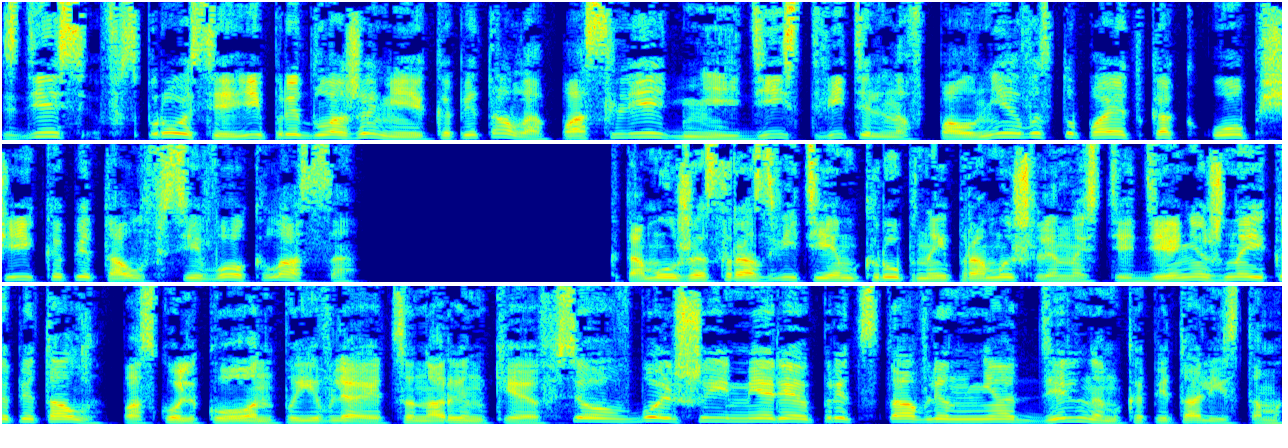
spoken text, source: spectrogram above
Здесь, в спросе и предложении капитала, последний действительно вполне выступает как общий капитал всего класса. К тому же с развитием крупной промышленности денежный капитал, поскольку он появляется на рынке, все в большей мере представлен не отдельным капиталистом,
